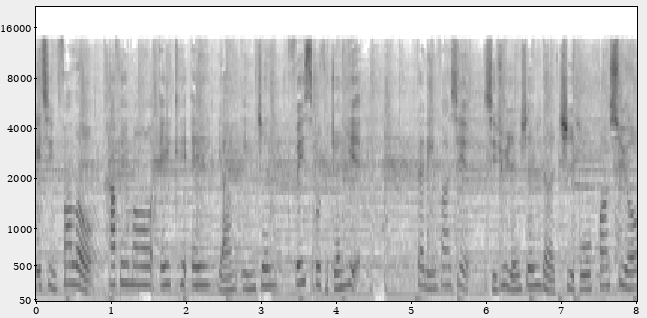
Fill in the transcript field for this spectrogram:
也请 follow 咖啡猫 A.K.A 杨银珍 Facebook 专业，带您发现喜剧人生的直播花絮哦。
